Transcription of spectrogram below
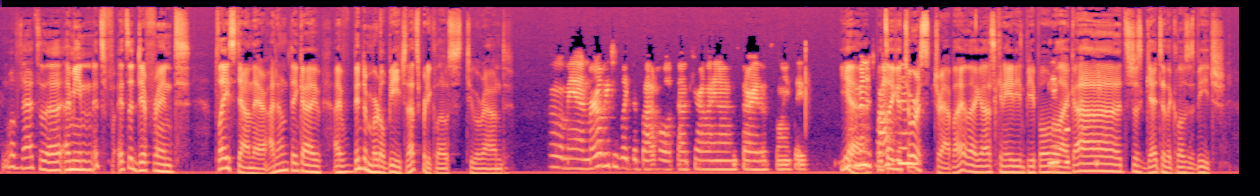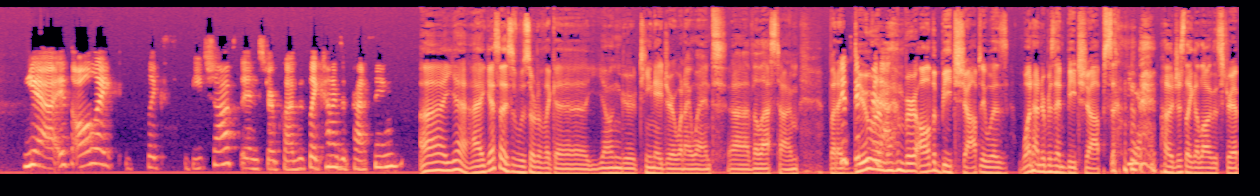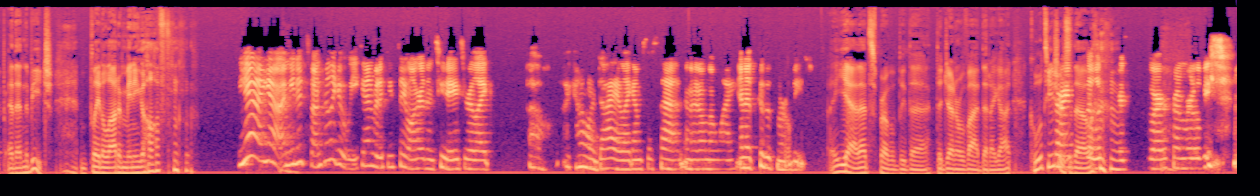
well, that's a. I mean, it's it's a different place down there. I don't think I've I've been to Myrtle Beach. That's pretty close to around. Oh man, Myrtle Beach is like the butthole of South Carolina. I'm sorry, that's the only place. Yeah, ever been to but it's like a tourist trap. I like us Canadian people. We're like, ah, let's just get to the closest beach. Yeah, it's all like like beach shops and strip clubs. It's like kind of depressing. Uh, yeah, I guess I was sort of like a younger teenager when I went uh, the last time, but I It's good do remember all the beach shops. It was 100% beach shops, Yeah. uh, just like along the strip, and then the beach. Played a lot of mini golf. Yeah, yeah. I mean, it's fun for like a weekend, but if you stay longer than two days, you're like, oh, I kind of want to die. Like I'm so sad, and I don't know why. And it's because it's Myrtle Beach. Yeah, that's probably the the general vibe that I got. Cool T-shirts Sorry, though. the listeners who are from Myrtle Beach.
